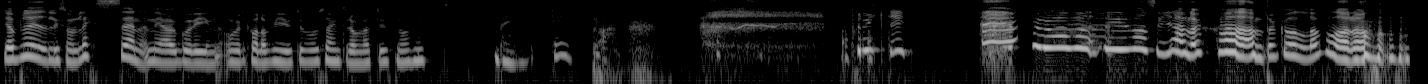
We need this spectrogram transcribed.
Jag blir liksom ledsen när jag går in och vill kolla på youtube och så har inte de lagt ut något nytt. Men Ebba. på riktigt? Men det, var det var så jävla skönt att kolla på dem.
